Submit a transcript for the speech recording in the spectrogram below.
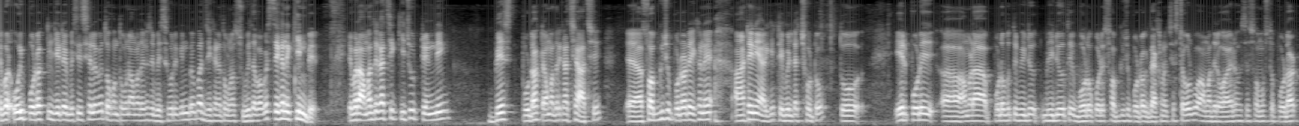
এবার ওই প্রোডাক্টটি যেটা বেশি সেল হবে, তখন তোমরা আমাদের কাছে বেশি করে কিনবে বা যেখানে তোমরা সুবিধা পাবে, সেখানে কিনবে। এবার আমাদের কাছে কিছু ট্রেন্ডিং বেস্ট প্রোডাক্ট আমাদের কাছে আছে। সব কিছু প্রোডাক্ট এখানে আঁটেনি আর কি টেবিলটা ছোটো। তো এরপরে আমরা পরবর্তী ভিডিও, ভিডিওতে বড় করে সব কিছু প্রোডাক্ট দেখানোর চেষ্টা করব। আমাদের ওয়ার হাউসের সমস্ত প্রোডাক্ট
